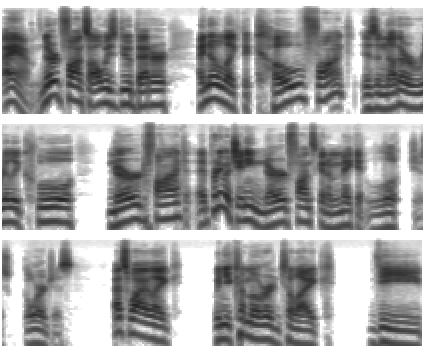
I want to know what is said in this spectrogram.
Bam. Nerd fonts always do better. I know like the Cove font is another really cool nerd font. Uh, pretty much any nerd font's going to make it look just gorgeous. That's why like when you come over to like the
